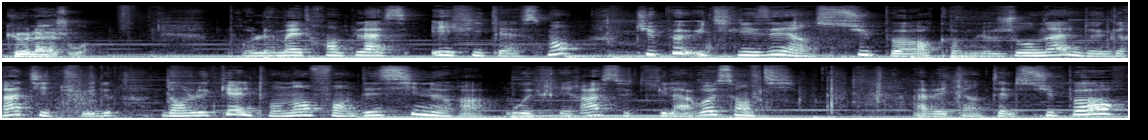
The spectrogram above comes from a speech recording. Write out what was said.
que la joie. Pour le mettre en place efficacement, tu peux utiliser un support comme le journal de gratitude dans lequel ton enfant dessinera ou écrira ce qu'il a ressenti. Avec un tel support,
